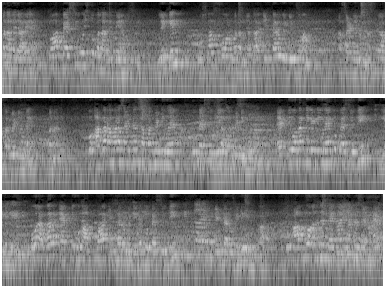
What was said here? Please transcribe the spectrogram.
बनाने जा रहे हैं तो आप पैसिव तो बना देते हैं हम उसकी लेकिन उसका फॉर्म बदल जाता है इंटरोगेटिव को हम असर्टिव में अफर्मेटिव में बना देते हैं। तो अगर हमारा सेंटेंस अफर्मेटिव है तो पैसिव भी अफर्मेटिव होगा। एक्टिव अगर निगेटिव है तो पैसिव भी निगेटिव और अगर एक्टिव आपका इंटरोगेटिव है तो पैसिव भी इंटरोगेटिव होगा। तो आपको अंदर लेना है, यहाँ पे सेंटेंस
